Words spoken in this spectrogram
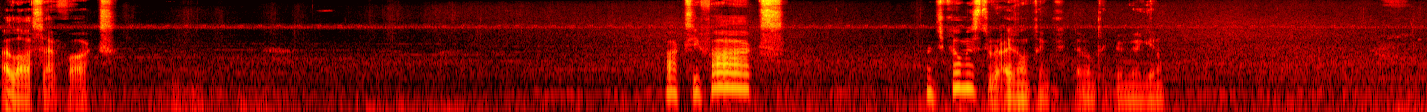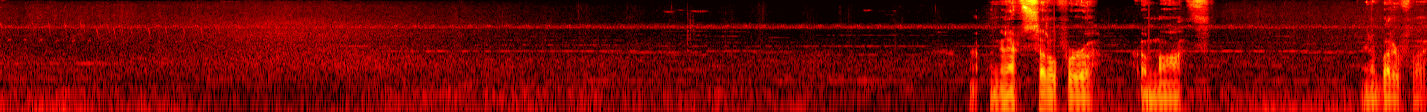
I lost that fox. Foxy Fox! Where'd you go, Mister? I don't think. I don't think I'm gonna get him. Gonna have to settle for a, a moth and a butterfly.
